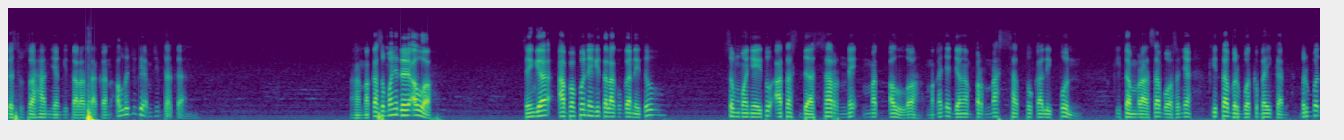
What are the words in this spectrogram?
Kesusahan yang kita rasakan Allah juga yang menciptakan. Nah, maka semuanya dari Allah. Sehingga apa pun yang kita lakukan itu semuanya itu atas dasar nikmat Allah. Makanya jangan pernah satu kali pun kita merasa bahwasanya kita berbuat kebaikan. Berbuat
